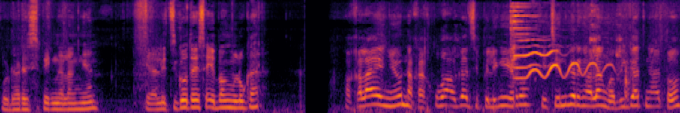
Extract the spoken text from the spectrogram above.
Buda respect na lang yan. Kaya let's go tayo sa ibang lugar. Akalain nyo, nakakuha agad si Pilingero. Kitchenware nga lang, mabigat nga ito.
